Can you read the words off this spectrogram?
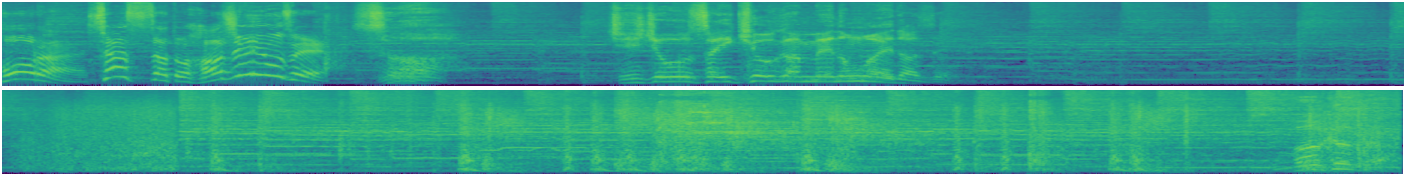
ほらさっさと始めようぜ。さあ地上最強が目の前だぜ。バカか。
